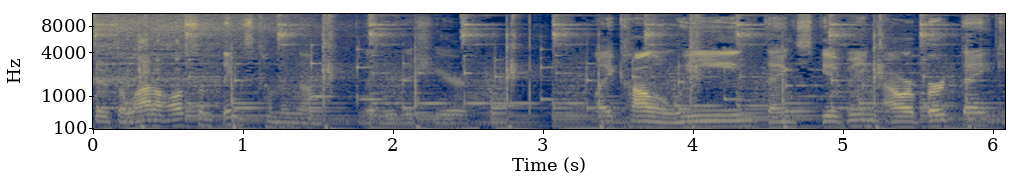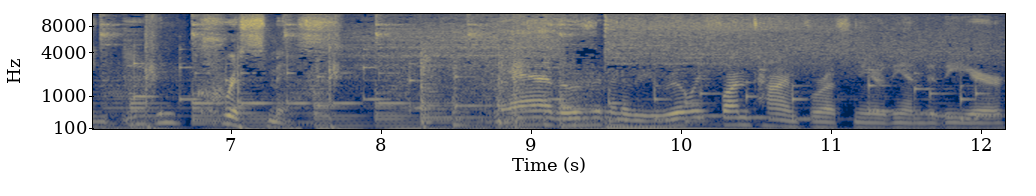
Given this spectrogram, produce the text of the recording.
there's a lot of awesome things coming up later this year. Like Halloween, Thanksgiving, our birthday, and even Christmas. Yeah, those are gonna be really fun time for us near the end of the year.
